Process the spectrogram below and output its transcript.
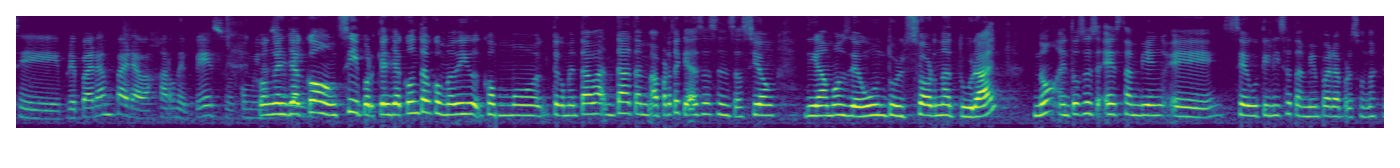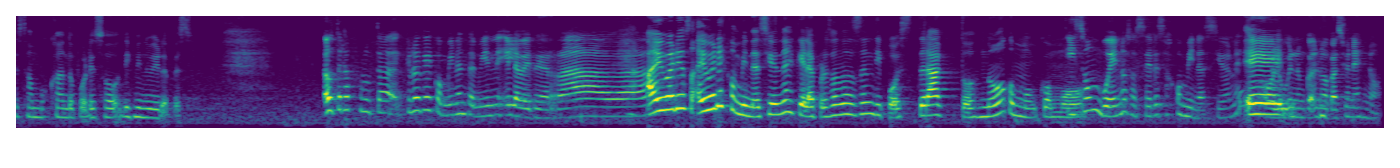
se preparan para bajar de peso. Con el yacón, sí, porque el yacón, como, digo, como te comentaba, da, aparte que da esa sensación, digamos, de un dulzor natural, ¿no? Entonces es también, eh, se utiliza también para personas que están buscando por eso disminuir de peso. Otra fruta, creo que combinan también la beterraga. Hay varios, hay varias combinaciones que las personas hacen tipo extractos, ¿no? Como, como... ¿Y son buenos hacer esas combinaciones? Eh, ¿O en ocasiones no?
